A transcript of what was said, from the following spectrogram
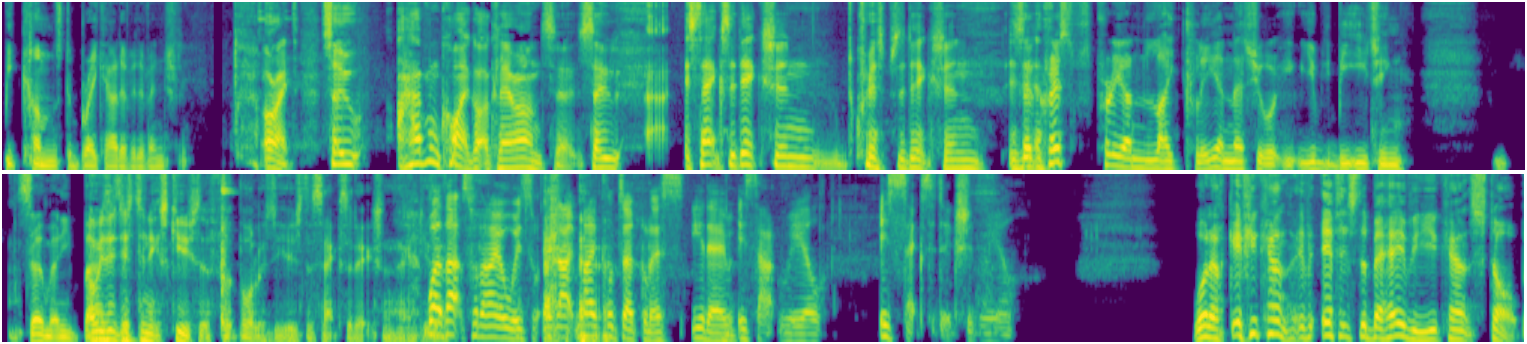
becomes to break out of it eventually. All right. So I haven't quite got a clear answer. So uh, sex addiction, crisps addiction, is So it? a- crisps pretty unlikely unless you're you'd be eating so many. or is it just an excuse that footballers use the sex addiction thing? Well, think? that's what I always like. Michael Douglas, you know, is that real? Is sex addiction real? Well, if you can't, if, if it's the behaviour you can't stop,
